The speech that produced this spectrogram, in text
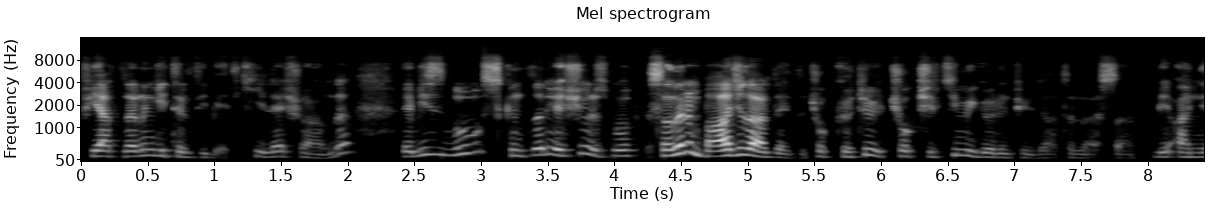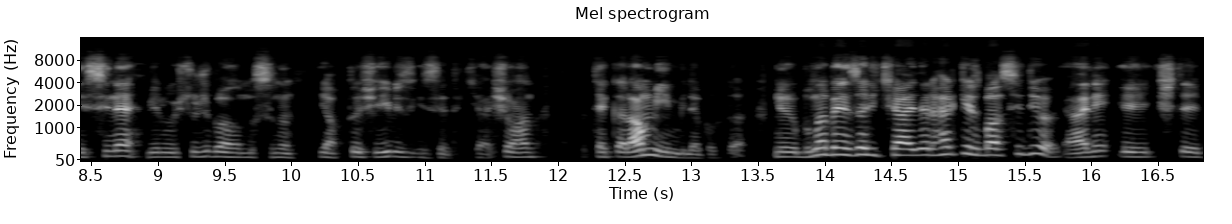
Fiyatlarının getirdiği bir etkiyle şu anda. Ve biz bu sıkıntıları yaşıyoruz. Bu sanırım Bağcılar'daydı. Çok kötü, çok çirkin bir görüntüydü hatırlarsan. Bir annesine bir uyuşturucu bağımlısının yaptığı şeyi biz izledik. Yani şu an tekrar anmayayım bile burada. Buna benzer hikayeleri herkes bahsediyor. Yani işte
